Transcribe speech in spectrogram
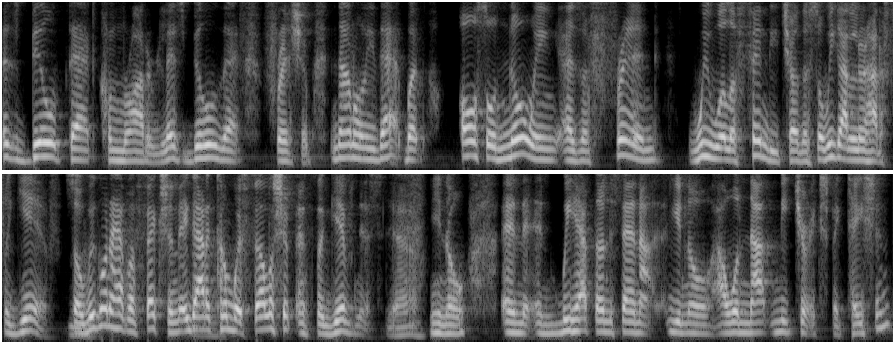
Let's build that camaraderie. Let's build that friendship. Not only that, but also knowing as a friend we will offend each other. So we got to learn how to forgive. So Mm. we're going to have affection. It got to come with fellowship and forgiveness. Yeah. You know, and and we have to understand. You know, I will not meet your expectation.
